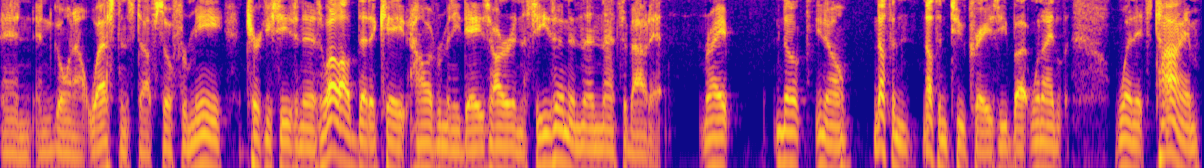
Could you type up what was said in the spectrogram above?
and and going out west and stuff. So for me, turkey season is well, I'll dedicate however many days are in a season, and then that's about it, right? No, you know, nothing nothing too crazy. But when I when it's time,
